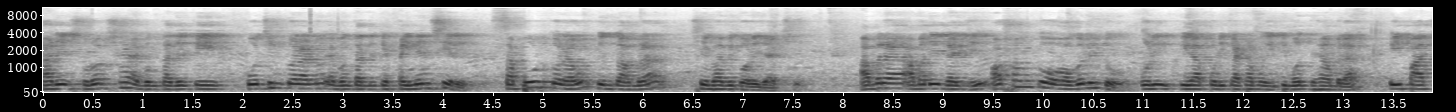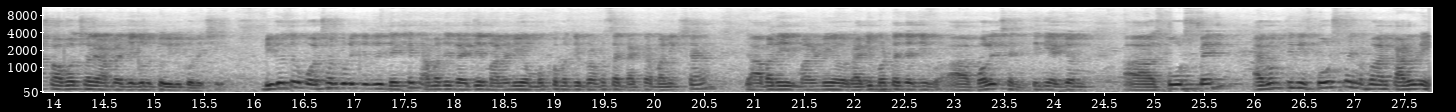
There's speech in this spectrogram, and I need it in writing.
তাদের সুরক্ষা এবং তাদেরকে কোচিং করানো এবং তাদেরকে ফাইন্যান্সিয়াল সাপোর্ট করাও কিন্তু আমরা সেভাবে করে যাচ্ছি। আমরা আমাদের রাজ্যে অসংখ্য অগণিত ক্রীড়া পরিকাঠামো ইতিমধ্যে আমরা এই পাঁচ, ছ বছরে আমরা যেগুলো তৈরি করেছি। বিগত বছরগুলি যদি দেখেন, আমাদের রাজ্যের মাননীয় মুখ্যমন্ত্রী প্রফেসর ডাক্তার মানিক শাহ, আমাদের মাননীয় রাজীব ভট্টাচার্য বলেছেন তিনি একজন স্পোর্টসম্যান এবং তিনি স্পোর্টসম্যান হওয়ার কারণে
